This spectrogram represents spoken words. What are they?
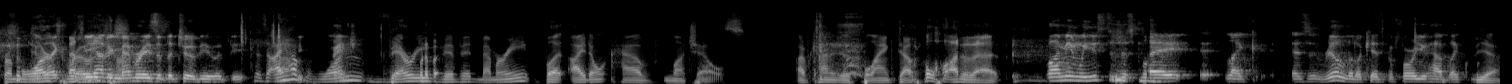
From Larch like, Road having memories of the two of you would be. Because I have one strange. very about- vivid memory, but I don't have much else. I've kind of just blanked out a lot of that. Well, I mean, we used to just play like as a real little kids before you have like Yeah.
